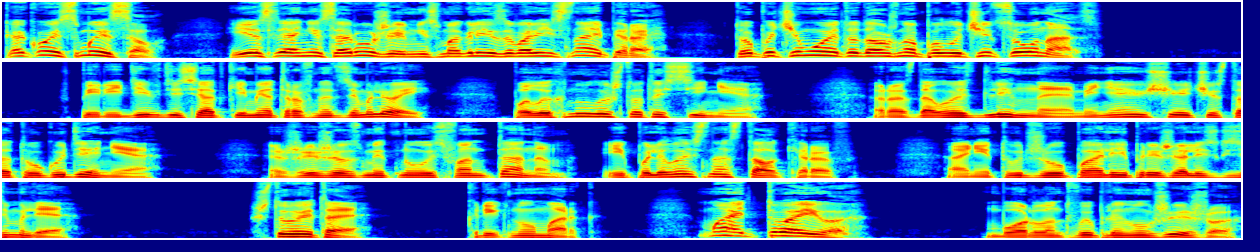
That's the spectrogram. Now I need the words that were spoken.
Какой смысл? Если они с оружием не смогли завалить снайпера, то почему это должно получиться у нас? Впереди в десятки метров над землей полыхнуло что-то синее. Раздалось длинное, меняющее частоту гудение. Жижа взметнулась фонтаном и полилась на сталкеров. Они тут же упали и прижались к земле. «Что это?» — крикнул Марк. «Мать твою!» Борланд выплюнул жижу,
